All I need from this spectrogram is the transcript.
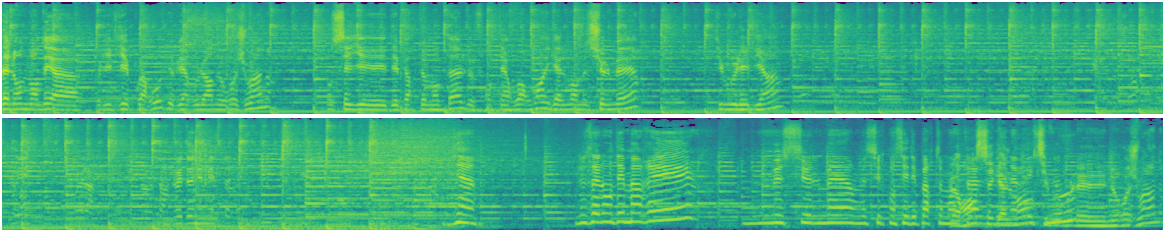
Nous allons demander à Olivier Poirot de bien vouloir nous rejoindre, conseiller départemental de Frontenay-Rouen, également monsieur le maire, si vous voulez bien. Bien. Nous allons démarrer. Monsieur le maire, monsieur le conseiller départemental. Laurence également, si nous. vous voulez nous rejoindre.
